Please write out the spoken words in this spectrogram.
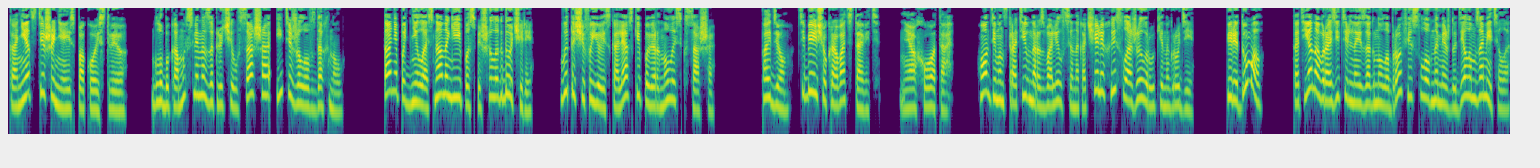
«Конец тишине и спокойствию», — глубокомысленно заключил Саша и тяжело вздохнул. Таня поднялась на ноги и поспешила к дочери. Вытащив ее из коляски, повернулась к Саше. «Пойдем, тебе еще кровать ставить». «Неохота». Он демонстративно развалился на качелях и сложил руки на груди. «Передумал?» Татьяна выразительно изогнула бровь и словно между делом заметила.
